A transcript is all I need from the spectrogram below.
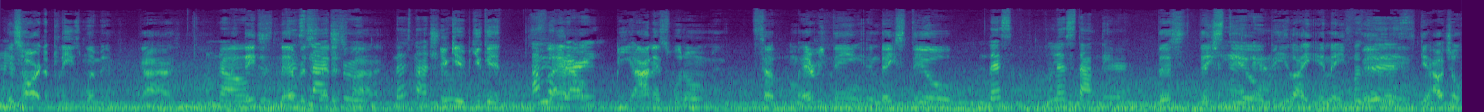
It's mm-hmm. hard to please women, guys. No, Like, they just never satisfied. True. That's not true. You can you can I'm flat very- out be honest with them and tell them everything, and they still let's let's stop there. this they Put your hand still be like in their Because feelings. Get out your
